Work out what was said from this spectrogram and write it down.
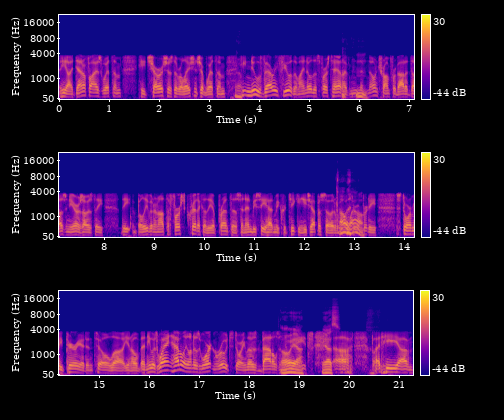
he identifies with them. He cherishes the relationship with them. He knew very few of them. I know this firsthand. I've I've known Trump for about a dozen years. I was the the believe it or not the first critic of The Apprentice, and NBC had me critiquing each episode. And we Oh, went through a pretty stormy period until uh, you know, and he was weighing heavily on his Wharton roots during those battles in Oh, the yeah. Yes. Uh, but he. Um,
